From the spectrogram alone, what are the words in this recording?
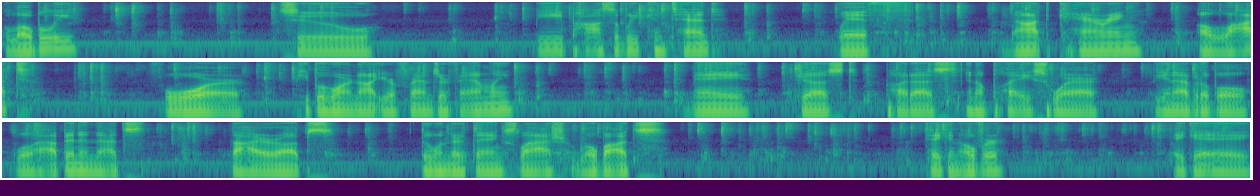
globally to be possibly content with not caring a lot for people who are not your friends or family may just put us in a place where the inevitable will happen, and that's the higher ups doing their thing, slash robots taking over, aka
